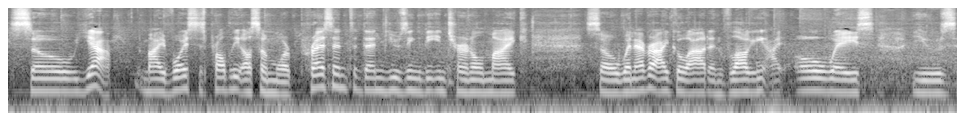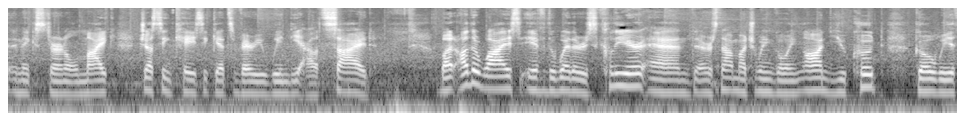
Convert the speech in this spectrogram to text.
So yeah my voice is probably also more present than using the internal mic. So whenever I go out and vlogging I always use an external mic just in case it gets very windy outside but otherwise if the weather is clear and there's not much wind going on you could go with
